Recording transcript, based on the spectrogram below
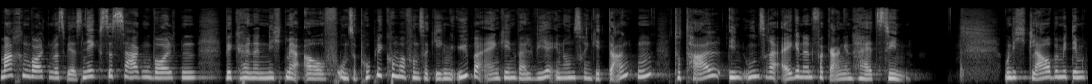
machen wollten, was wir als nächstes sagen wollten. Wir können nicht mehr auf unser Publikum, auf unser Gegenüber eingehen, weil wir in unseren Gedanken total in unserer eigenen Vergangenheit sind. Und ich glaube, mit dem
